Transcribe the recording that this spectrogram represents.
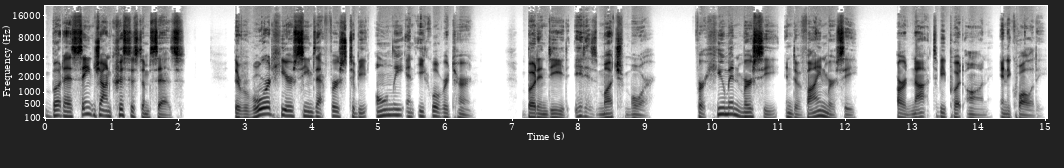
But as St. John Chrysostom says, the reward here seems at first to be only an equal return, but indeed it is much more. For human mercy and divine mercy are not to be put on in equality.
